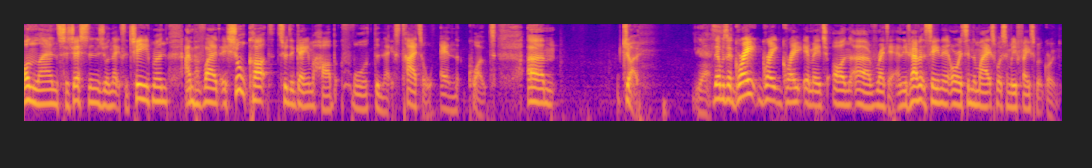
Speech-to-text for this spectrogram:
online suggestions your next achievement and provide a shortcut to the game hub for the next title end quote um joe Yes. there was a great, great, great image on uh, Reddit, and if you haven't seen it, or it's in the My Xbox and Me Facebook group,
